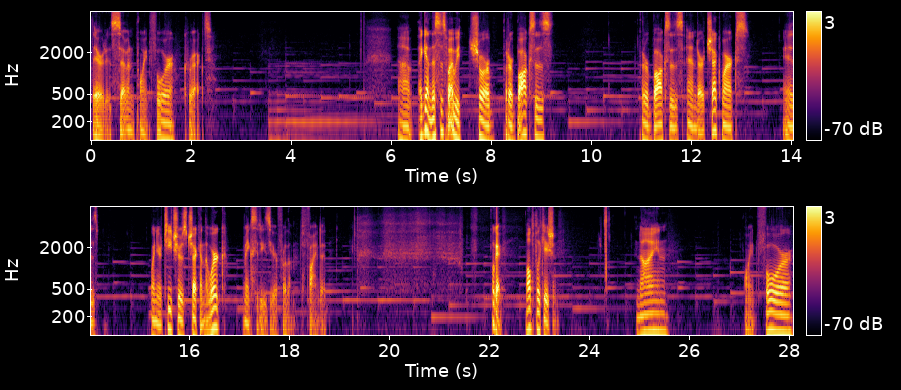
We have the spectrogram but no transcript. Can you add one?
There it is, 7.4, correct. Uh, again, this is why we show our, put our boxes, put our boxes and our check marks is when your teacher's checking the work, makes it easier for them to find it. Okay, multiplication. 9.4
